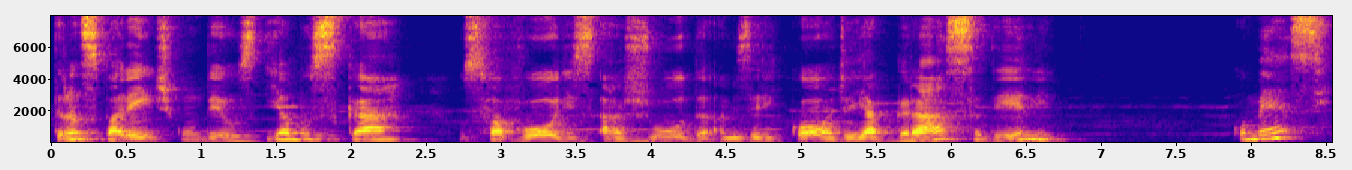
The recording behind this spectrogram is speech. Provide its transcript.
transparente com Deus e a buscar os favores, a ajuda, a misericórdia e a graça dele, comece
